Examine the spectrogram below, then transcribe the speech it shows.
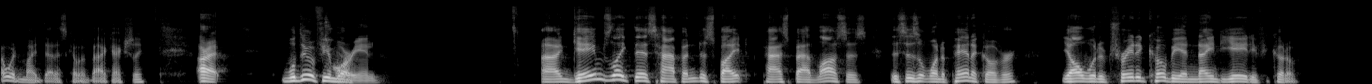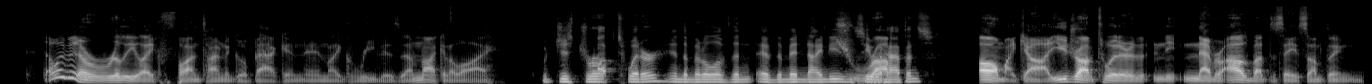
I wouldn't mind Dennis coming back actually. All right, we'll do a few Taurean. more. Uh, games like this happen despite past bad losses. This isn't one to panic over y'all would have traded Kobe in 98 if you could have. That would have been a really like fun time to go back and, and like revisit. I'm not gonna lie. Just drop Twitter in the middle of the of the mid 90s and see what happens. Oh my god, you dropped Twitter never. I was about to say something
